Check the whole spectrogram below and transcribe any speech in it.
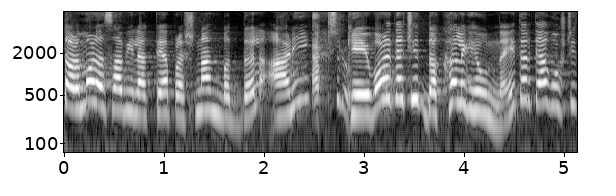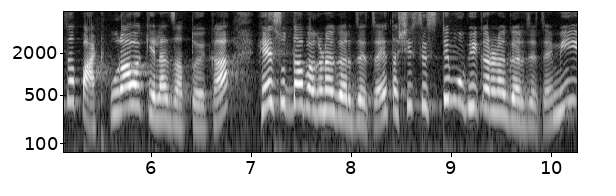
तळमळ असावी लागते या प्रश्नांबद्दल आणि. केवळ त्याची दखल घेऊन नाही तर त्या गोष्टीचा पाठपुरावा केला जातोय का? हे सुद्धा बघणं गरजेचं आहे. तशी सिस्टीम उभी करणं गरजेचं आहे. मी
